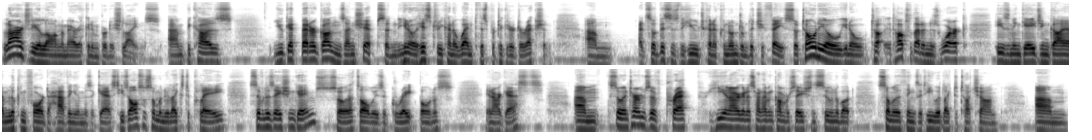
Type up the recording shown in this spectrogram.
largely along American and British lines, um, because you get better guns and ships, and you know history kind of went this particular direction. Um, and so this is the huge kind of conundrum that you face. So Tonio, you know, t- talks about that in his work. He's an engaging guy. I'm looking forward to having him as a guest. He's also someone who likes to play civilization games, so that's always a great bonus in our guests. Um, so in terms of prep, he and I are going to start having conversations soon about some of the things that he would like to touch on. Um,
